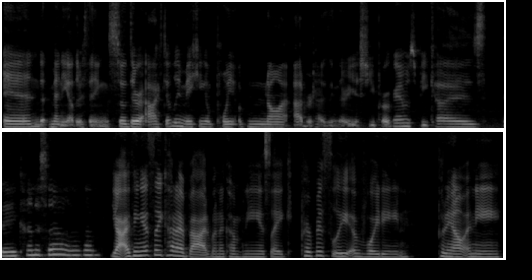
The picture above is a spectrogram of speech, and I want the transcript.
and many other things. So they're actively making a point of not advertising their ESG programs because they kind of suck. Yeah, I think it's like kind of bad when a company is like purposely avoiding putting out any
